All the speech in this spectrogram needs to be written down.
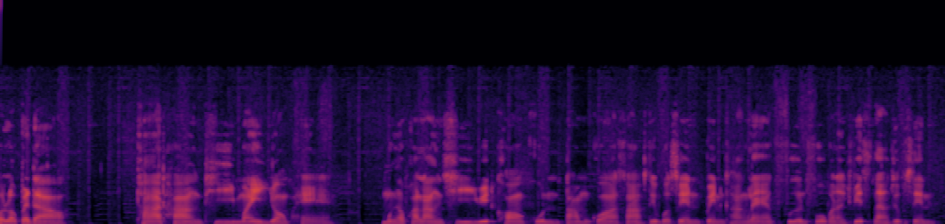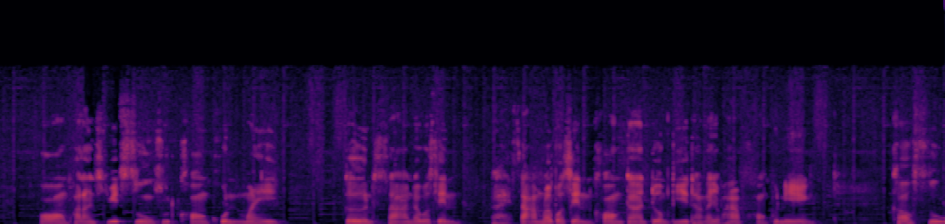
บนโลกแปดดาว ท่าทางที่ไม่ยอมแพ้ เมื่อพลังชีวิตของคุณต่ำกว่า 30%เป็นครั้งแรกฟื้นฟูพลังชีวิต 30%ของพลังชีวิตสูงสุดของคุณไม่เกิน 300%ได้ 300%ของการโจมตีทางกายภาพของคุณเอง เข้าสู่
